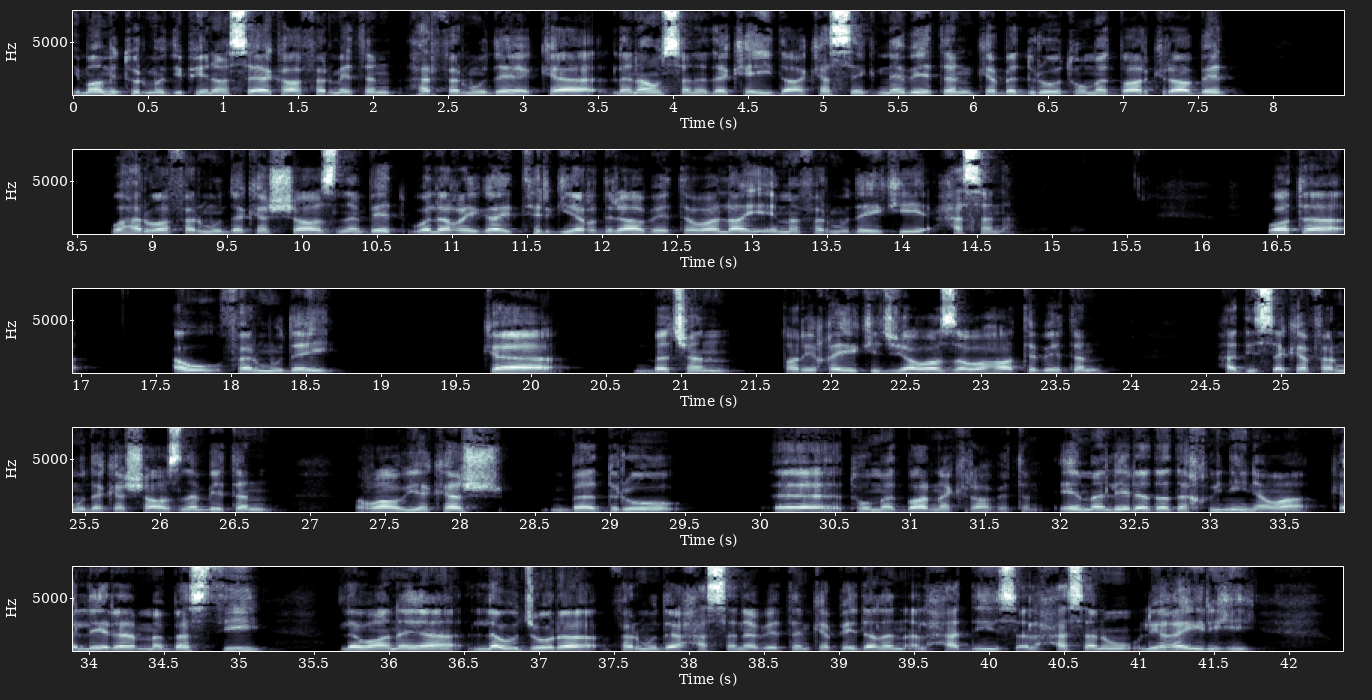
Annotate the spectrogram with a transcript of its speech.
ئیمامی تورمدی پێناسەیەکا فەرمێتن هەر فەرمودەیە کە لە ناو سەنەدەکەیدا کەسێک نەبێتن کە بە درۆ تۆمەتبار کرابێت و هەروە فەرمودەکە شاز نەبێت و لە ڕێگای تر گێڕدرابێتەوە لای ئێمە فەرمودەیەکی حەسەنە. واتە ئەو فەرمودەی کە بە چەند طریقەیەکی جیاوازەوە هاتبێتن حەدیسەکە فەرمودەکە شاز نەبێتن ڕاویەکەش بە درۆ تۆمەتبار نەکرابێتن. ئێمە لێرەدا دەخوێنینەوە کە لێرە مەبەستی لەوانەیە لەو جۆرە فەرمودە حەسەنە بێتن کە پێی دەڵێن ئەلحەدیس ئەلحەسەن و لغەیریهی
